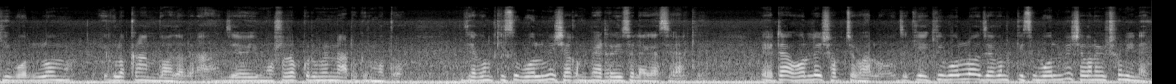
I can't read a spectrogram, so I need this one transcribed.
কি বললাম, এগুলো কান দেওয়া যাবে না। যে ওই মোশারফ করিমের নাটকের মতো। যখন কিছু বলবি সেখন ব্যাটারি চলে গেছে আর কি। এটা হলে সবচেয়ে ভালো। যে কে কী বলল যখন কিছু বলবি সেখন আমি শুনি নাই।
